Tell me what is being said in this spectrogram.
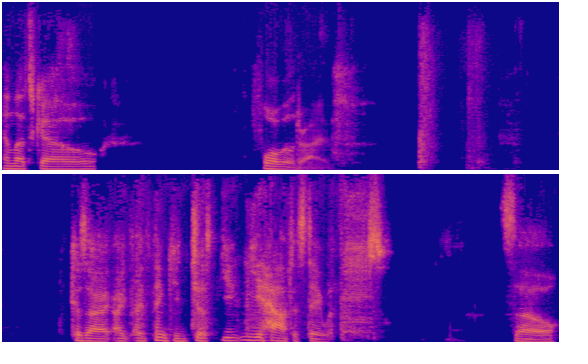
and let's go four wheel drive. Because I, I I think you just you, you have to stay with those. So.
